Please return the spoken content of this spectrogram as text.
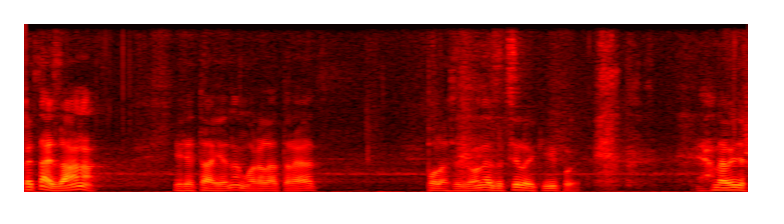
15 dana, jer je ta jedna morala trajati pola sezone za cijelu ekipu. I onda vidiš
